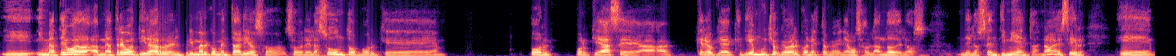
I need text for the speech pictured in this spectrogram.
Y, me, atrevo a, me atrevo a tirar el primer comentario sobre el asunto porque, porque hace, creo que, que tiene mucho que ver con esto que veníamos hablando de los de los sentimientos, ¿no? Es decir, eh,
